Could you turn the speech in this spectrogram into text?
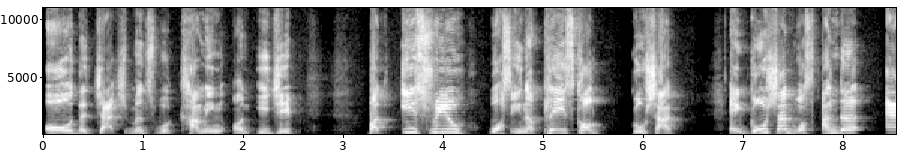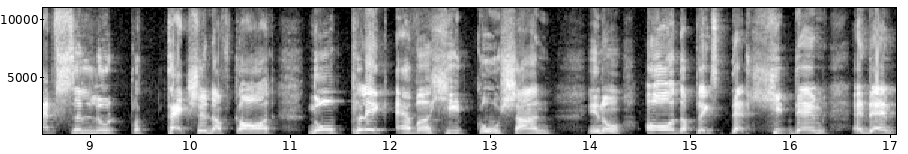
All the judgments were coming on Egypt. But Israel was in a place called Goshen. And Goshen was under absolute protection of God. No plague ever hit Goshen. You know, all the plagues that hit them, and then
